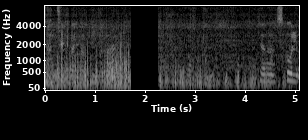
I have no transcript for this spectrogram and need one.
సన్సెట్ బాగా అవుతుందా స్కూలు.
